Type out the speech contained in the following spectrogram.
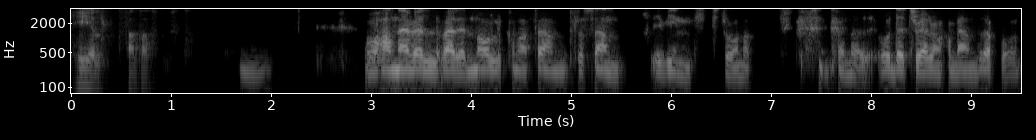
helt fantastiskt. Mm. Och han är väl 0,5 procent i vinst från att kunna, och det tror jag de kommer ändra på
